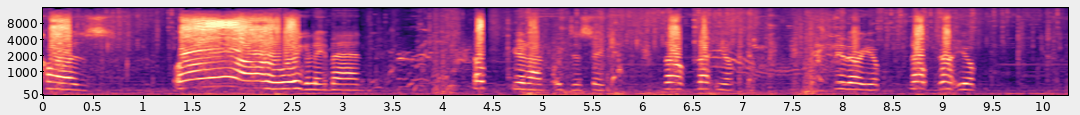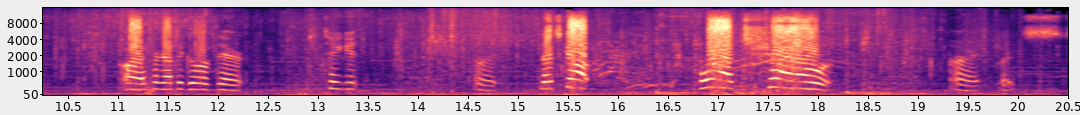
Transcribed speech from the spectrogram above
Cause... Oh, wiggly man. Nope, you're not existing. Nope, not you. Neither are you. Nope, not you. Oh, I forgot to go up there. Take it. Alright, let's go. Watch out. Alright, let's...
